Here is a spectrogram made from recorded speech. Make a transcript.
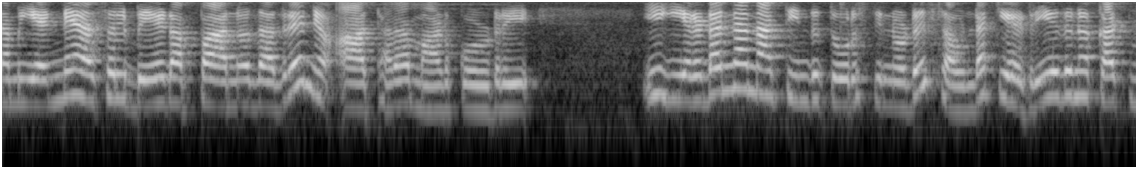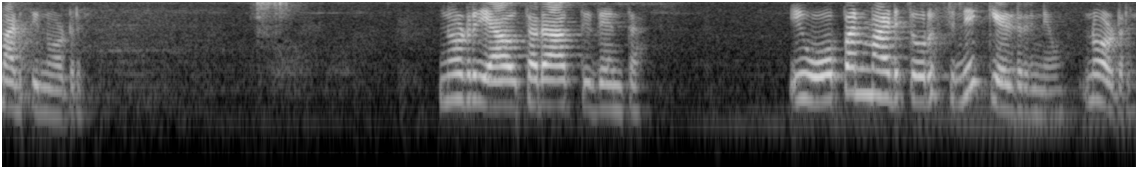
ನಮಗೆ ಎಣ್ಣೆ ಅಸಲು ಬೇಡಪ್ಪ ಅನ್ನೋದಾದರೆ ನೀವು ಆ ಥರ ಮಾಡಿಕೊಳ್ರಿ. ಈಗ ಎರಡನ್ನ ನಾ ತಿಂದು ತೋರಿಸ್ತೀನಿ ನೋಡ್ರಿ. ಸೌಂಡ ಕೇಳ್ರಿ. ಅದನ್ನು ಕಟ್ ಮಾಡ್ತೀನಿ ನೋಡ್ರಿ. ನೋಡ್ರಿ ಯಾವ ಥರ ಆಗ್ತಿದೆ ಅಂತ. ಈಗ ಓಪನ್ ಮಾಡಿ ತೋರಿಸ್ತೀನಿ, ಕೇಳ್ರಿ ನೀವು, ನೋಡ್ರಿ.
